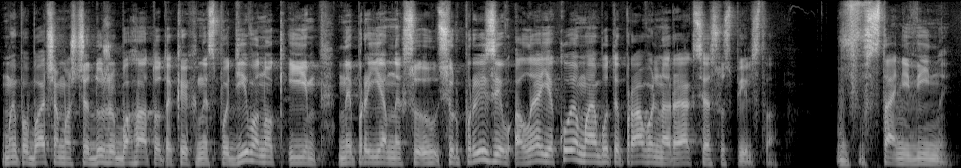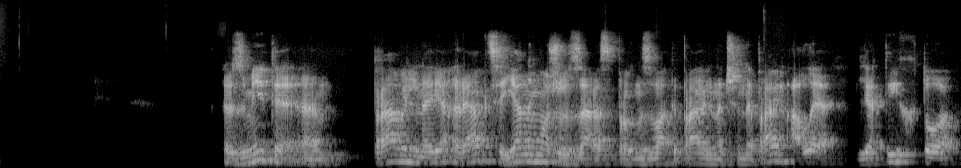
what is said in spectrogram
Ми побачимо ще дуже багато таких несподіванок і неприємних сюрпризів. Але якою має бути правильна реакція суспільства в стані війни? Розумієте, е, правильна реакція. Я не можу зараз прогнозувати правильно чи неправильно, але для тих, хто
